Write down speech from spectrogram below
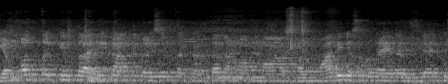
ಎಂಬತ್ತಕ್ಕಿಂತ ಅಧಿಕ ಅಂಕ ಗಳಿಸಿರ್ತಕ್ಕಂಥ ನಮ್ಮ ಮಾದಿಗ ಸಮುದಾಯದ ವಿದ್ಯಾರ್ಥಿ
